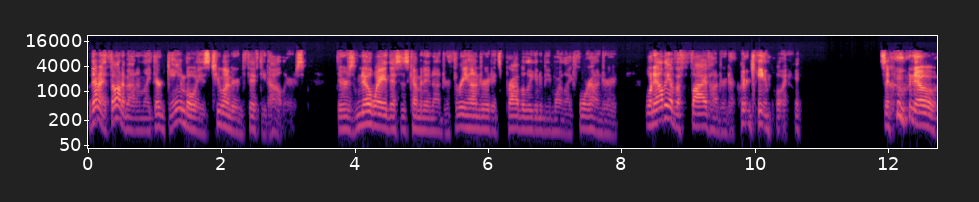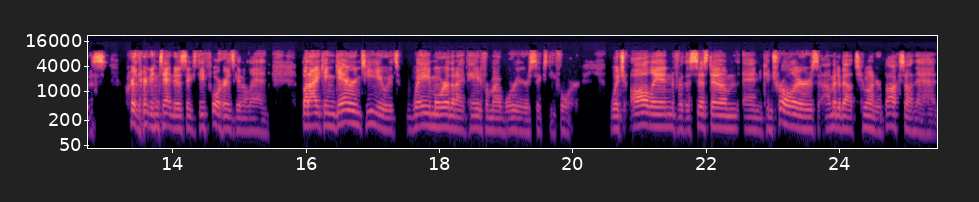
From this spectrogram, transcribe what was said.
But then I thought about it, I'm like, their Game Boy is $250. There's no way this is coming in under 300. It's probably going to be more like 400. Well, now they have a $500 Game Boy. So who knows where their Nintendo 64 is going to land. But I can guarantee you it's way more than I paid for my Warrior 64, which all in for the system and controllers, I'm at about 200 bucks on that,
